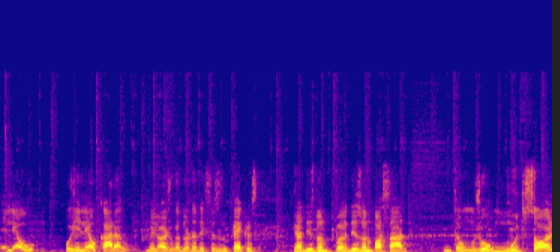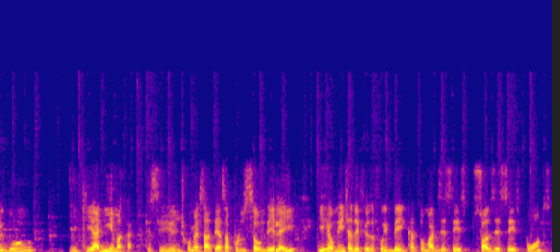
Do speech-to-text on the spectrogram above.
ele é o. Hoje ele é o cara, o melhor jogador da defesa do Packers, já desde o ano, desde o ano passado. Então, um jogo muito sólido e que anima, cara. Porque se a gente começar a ter essa produção dele aí, e realmente a defesa foi bem, cara, tomar 16, só 16 pontos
